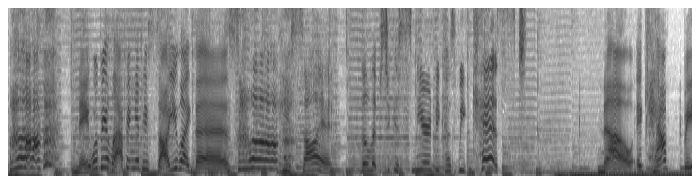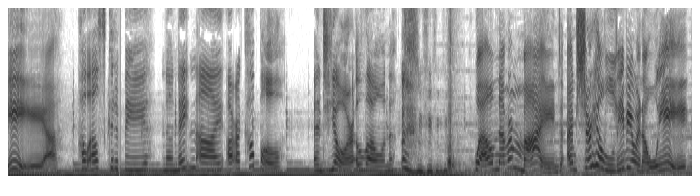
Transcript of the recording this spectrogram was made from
Nate would be laughing if he saw you like this. He saw it. The lipstick is smeared because we kissed. no, it can't be. How else could it be? Now Nate and I are a couple. And you're alone. Well, never mind. I'm sure he'll leave you in a week.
